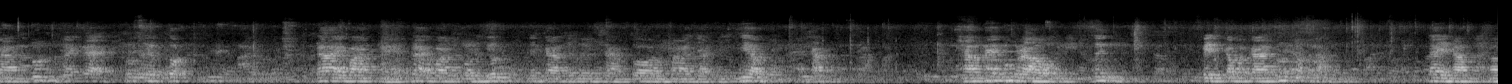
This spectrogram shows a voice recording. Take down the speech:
การรุ่นแรกๆรุ่นเริ่มต้นได้วางแผนได้วางกลยุทธ์ในการดำเนินสหกรณ์มาอย่างดีเยี่ยมนะครับ ทำให้พวกเราซึ่งเป็นกรรมการรุ่นหลังได้นำเอา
